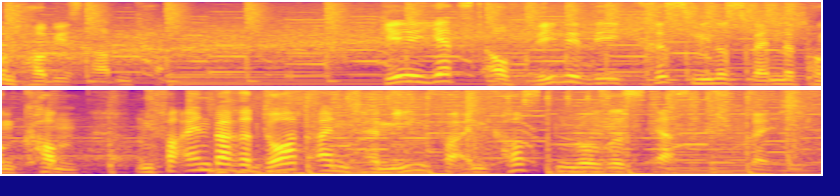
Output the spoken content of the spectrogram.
und Hobbys haben kann. Gehe jetzt auf www.chris-wende.com und vereinbare dort einen Termin für ein kostenloses Erstgespräch.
